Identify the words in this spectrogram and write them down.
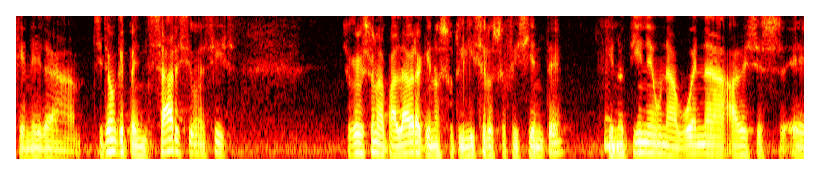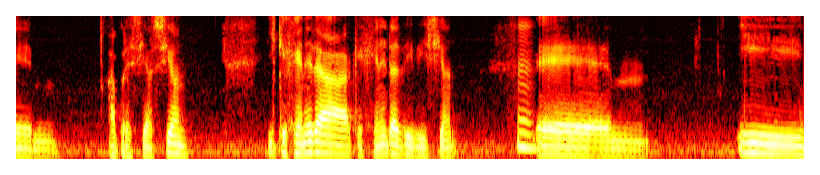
genera, si tengo que pensar, si me decís, yo creo que es una palabra que no se utiliza lo suficiente, que no tiene una buena, a veces, eh, apreciación y que genera, que genera división. Eh, y,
